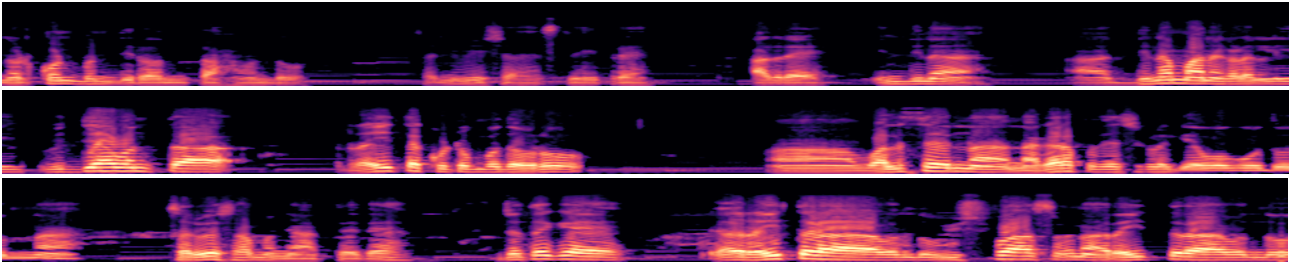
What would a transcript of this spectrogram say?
ನಡ್ಕೊಂಡು ಬಂದಿರೋಂತಹ ಒಂದು ಸನ್ನಿವೇಶ ಸ್ನೇಹಿತರೆ. ಆದರೆ ಇಂದಿನ ದಿನಮಾನಗಳಲ್ಲಿ ವಿದ್ಯಾವಂತ ರೈತ ಕುಟುಂಬದವರು ವಲಸೆಯನ್ನು ನಗರ ಪ್ರದೇಶಗಳಿಗೆ ಹೋಗುವುದನ್ನ ಸರ್ವೇ ಸಾಮಾನ್ಯ ಆಗ್ತಾ ಇದೆ. ಜೊತೆಗೆ, ರೈತರ ಒಂದು ವಿಶ್ವಾಸವನ್ನ, ರೈತರ ಒಂದು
